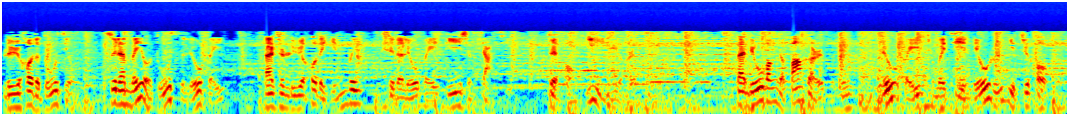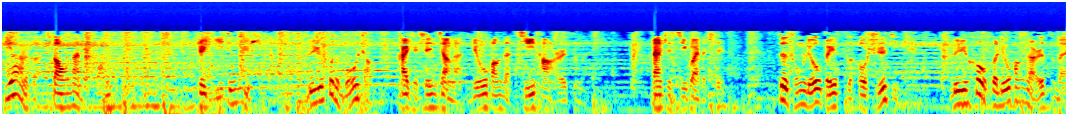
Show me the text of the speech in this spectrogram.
吕后的毒酒虽然没有毒死刘肥，但是吕后的淫威使得刘肥低声下气，最后抑郁而死。在刘邦的八个儿子中，刘肥成为继刘如意之后第二个遭难的皇子，这已经预示着吕后的魔爪。开始伸向了刘邦的其他儿子们，但是奇怪的是，自从刘肥死后十几年，吕后和刘邦的儿子们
